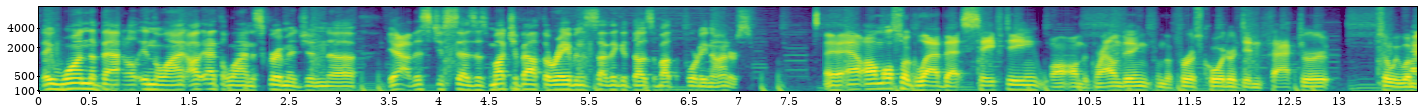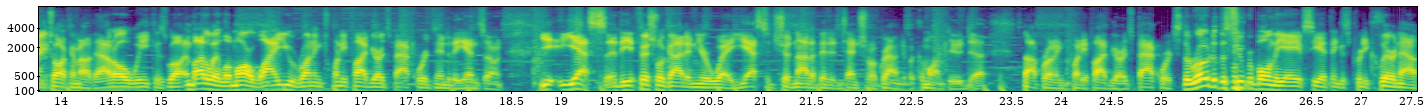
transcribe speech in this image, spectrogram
they won the battle in the line at the line of scrimmage. And uh, yeah, this just says as much about the Ravens as I think it does about the 49ers. And I'm also glad that safety on the grounding from the first quarter didn't factor. So we wouldn't be talking about that all week as well. And by the way, Lamar, why are you running 25 yards backwards into the end zone? Y- yes, the official got in your way. Yes, it should not have been intentional grounding, but come on, dude, uh, stop running 25 yards backwards. The road to the Super Bowl in the AFC, I think, is pretty clear now.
